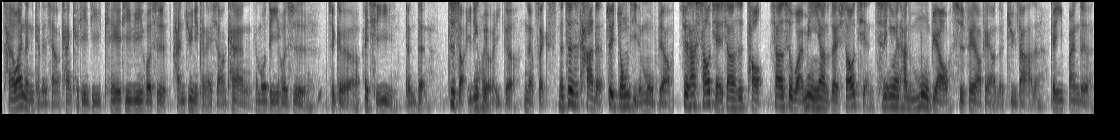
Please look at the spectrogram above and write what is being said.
台湾的你可能想要看 KTV、KKTV，或是韩剧，你可能想要看 MOD 或是这个爱奇艺等等。至少一定会有一个 Netflix，那这是他的最终极的目标，所以他烧钱像是掏，像是玩命一样的在烧钱，是因为他的目标是非常非常的巨大的，跟一般的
